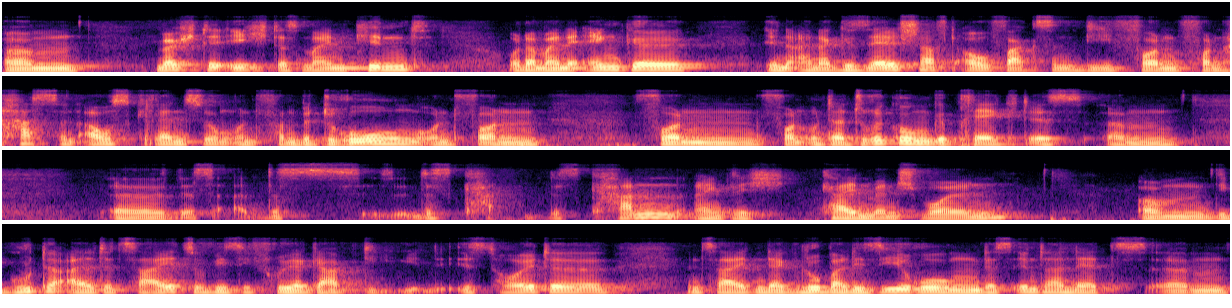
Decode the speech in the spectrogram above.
Ähm, möchte ich, dass mein Kind oder meine Enkel in einer Gesellschaft aufwachsen, die von, von Hass und Ausgrenzung und von Bedrohung und von, von, von Unterdrückung geprägt ist. Ähm, äh, das, das, das, kann, das kann eigentlich kein Mensch wollen. Ähm, die gute alte Zeit, so wie sie früher gab, die ist heute in Zeiten der Globalisierung, des Internets, ähm,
